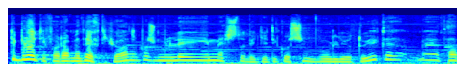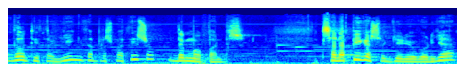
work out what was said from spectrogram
Την πρώτη φορά με δέχτηκε ο άνθρωπος, μου λέει είμαι στο Διοικητικό Συμβούλιο του ΙΚΑ, ε, θα δω τι θα γίνει, θα προσπαθήσω, δεν μου απάντησε. Ξαναπήγα στον κύριο Βοριά,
